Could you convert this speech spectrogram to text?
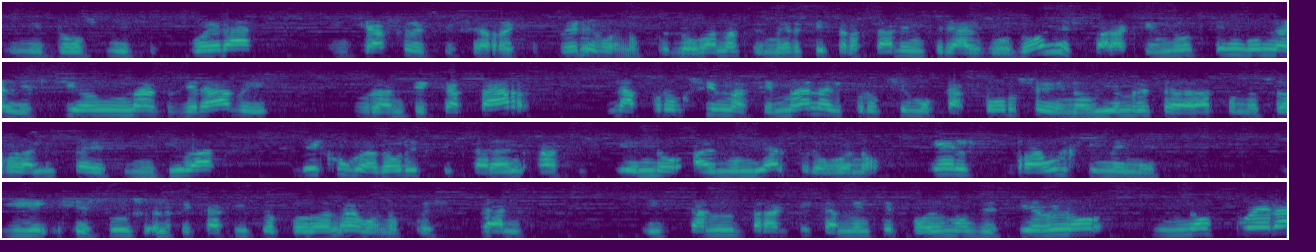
tiene dos meses fuera, en caso de que se recupere, bueno, pues lo van a tener que tratar entre algodones para que no tenga una lesión más grave durante Qatar. La próxima semana, el próximo 14 de noviembre, se dará a conocer la lista definitiva de jugadores que estarán asistiendo al Mundial, pero bueno, él, Raúl Jiménez y Jesús, el Pecatito Corona, bueno, pues están están prácticamente, podemos decirlo, si no fuera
